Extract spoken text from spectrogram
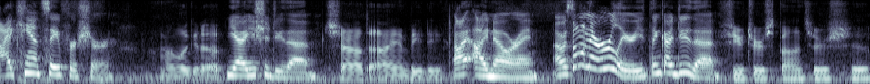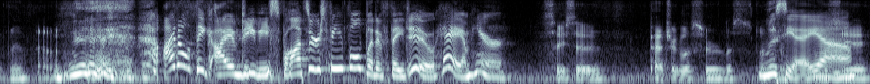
I can't say for sure. I'm gonna look it up. Yeah, you should do that. Shout out to IMBD. I, I know, right? I was on there earlier. You'd think I'd do that. Future sponsorship? No, I don't know. I think IMDb sponsors people, but if they do, hey, I'm here. so you said Patrick Lussier? Luss- Lussier, yeah. Lussier.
